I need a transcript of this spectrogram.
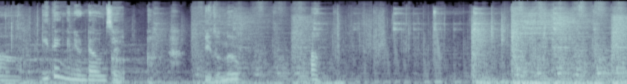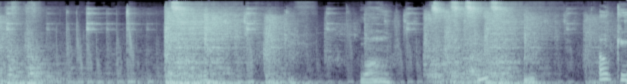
ആ, ഇതെങ്ങനെയുണ്ടാവും സർ? ഇതൊന്ന് വാ ഓക്കെ.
